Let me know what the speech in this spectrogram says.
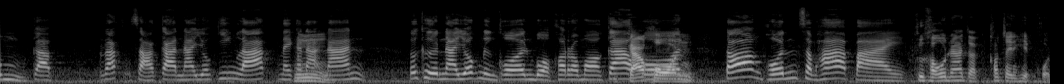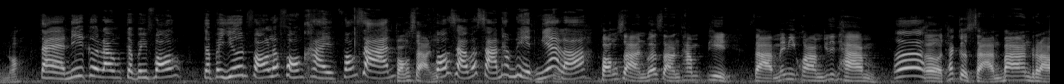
มกับรักษาการนายกยิ่งลักษณ์ในขณะอืมนั้น ก็คือนายกหนึ่งคนบวกคอรมอเก้าเก้าคคนนต้องพ้นสภาพไป คือเขาน่าจะเข้าใจในเหตุผลเนาะ แต่นี่ก็เราจะไปฟ้อง จะไปยื่นฟ้องแล้วฟ้องใคร ฟ้องศาลฟ้องศาล ฟ้องศาลว่าศาลทำผิดเงี้ยเหรอ ฟ้องศาลว่าศาลทำผิดศาลไม่มีความยุติธรรมเออ เออถ้าเกิดศาลบ้านเรา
